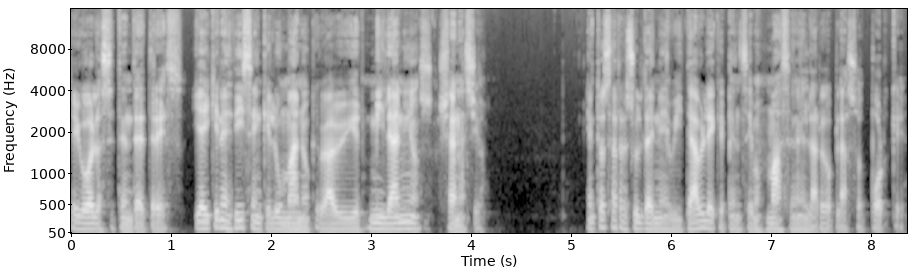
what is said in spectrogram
llegó a los 73 y hay quienes dicen que el humano que va a vivir mil años ya nació. Entonces resulta inevitable que pensemos más en el largo plazo porque,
